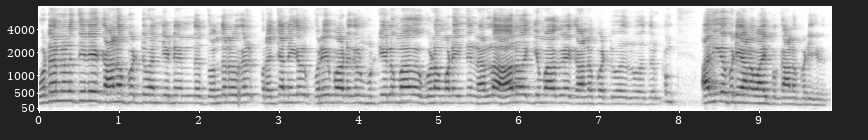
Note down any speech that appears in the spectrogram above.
உடல்நலத்திலே காணப்பட்டு வந்திருந்த தொந்தரவுகள் பிரச்சனைகள் குறைபாடுகள் முற்றிலுமாக குணமடைந்து நல்ல ஆரோக்கியமாகவே காணப்பட்டு வருவதற்கும் அதிகப்படியான வாய்ப்பு காணப்படுகிறது.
